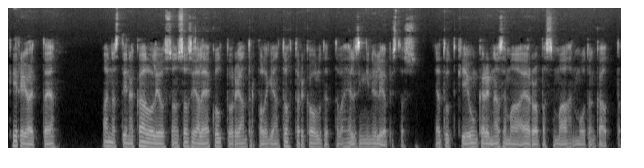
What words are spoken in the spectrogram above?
Kirjoittaja Anna-Stiina Kallius on sosiaali- ja kulttuuriantropologian tohtorikoulutettava Helsingin yliopistossa ja tutkii Unkarin asemaa Euroopassa maahanmuuton kautta.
